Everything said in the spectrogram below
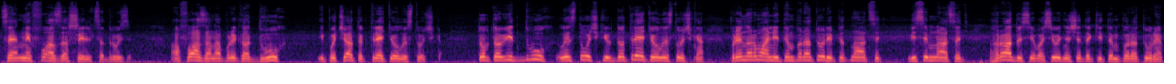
це не фаза шильця, друзі, а фаза, наприклад, двох і початок третього листочка. Тобто від двох листочків до третього листочка при нормальній температурі 15-18 градусів, а сьогодні ще такі температури.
